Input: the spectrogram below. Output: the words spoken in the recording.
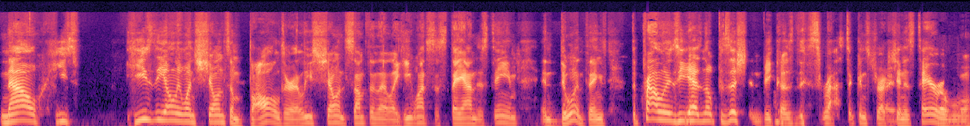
now he's he's the only one showing some balls or at least showing something that like he wants to stay on this team and doing things. The problem is he has no position because this roster construction is terrible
